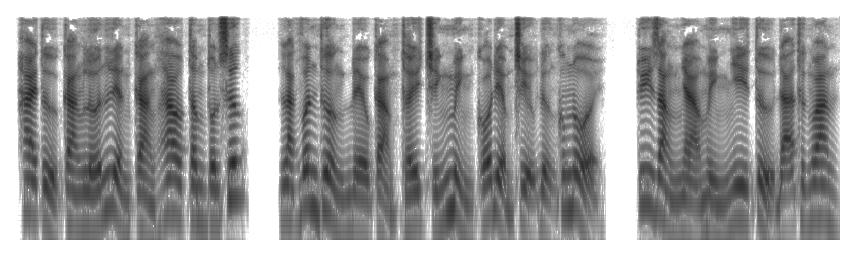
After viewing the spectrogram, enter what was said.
hai tử càng lớn liền càng hao tâm tốn sức, Lạc Vân Thường đều cảm thấy chính mình có điểm chịu đựng không nổi, tuy rằng nhà mình nhi tử đã thương ngoan.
